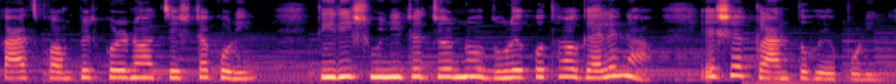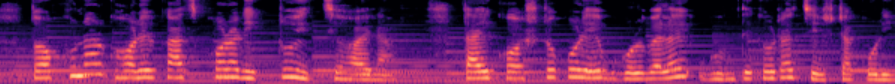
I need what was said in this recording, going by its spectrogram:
কাজ কমপ্লিট করে নেওয়ার চেষ্টা করি। তিরিশ মিনিটের জন্য দূরে কোথাও গেলে না, এসে ক্লান্ত হয়ে পড়ি। তখন আর ঘরের কাজ করার একটু ইচ্ছে হয় না। তাই কষ্ট করে ভোরবেলায় ঘুম থেকে ওঠার চেষ্টা করি।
